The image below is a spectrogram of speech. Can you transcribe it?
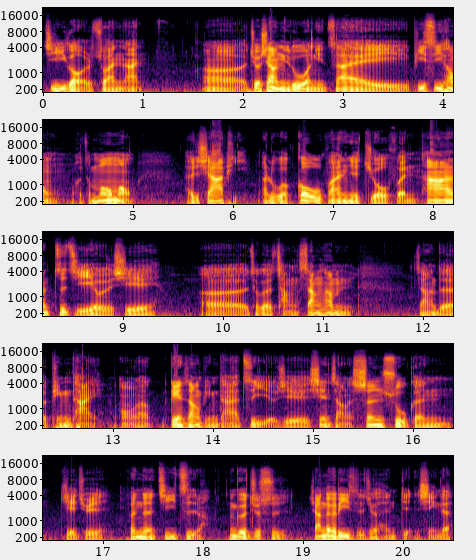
机构的专案。呃，就像你如果你在 PC Home 或者 Momo 还是虾皮啊，如果购物发生一些纠纷，他自己也有一些呃这个厂商他们这样的平台哦，电商平台自己有一些线上的申诉跟解决纷争机制嘛。那个就是像那个例子就很典型的。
